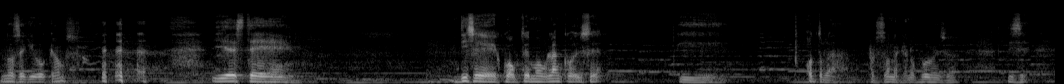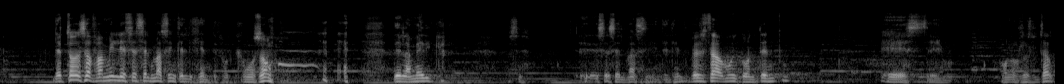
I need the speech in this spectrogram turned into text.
nos equivocamos. y este dice Cuauhtémoc Blanco, dice, y otra persona que no puedo mencionar, dice, de todas esas familias es el más inteligente, porque como son de la América, ese es el más inteligente. Pero estaba muy contento este, con los resultados.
